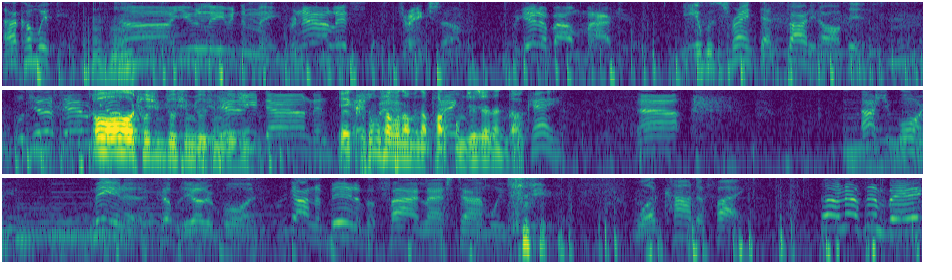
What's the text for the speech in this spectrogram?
I'll come with you. Mm-hmm. No, you leave it to me. For now, let's drink some. Forget about Micah. It was Drank that started all this. We'll just have a 어 조심 조심 조심 조심. 야 교통사고 back, 나면 나 바로 okay? 범죄자 된다. Okay. Now, I should warn you. Me and a couple of the other boys, we got in a bit of a fight last time we were here. What kind of fight? oh, nothing big.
